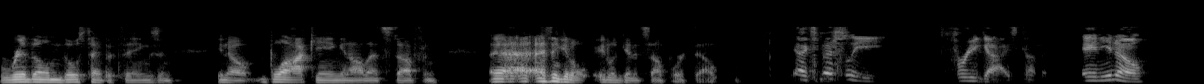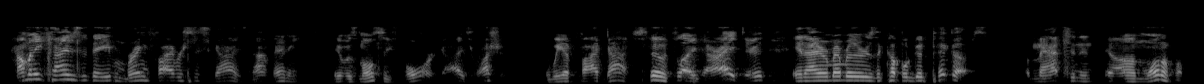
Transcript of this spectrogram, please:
rhythm, those type of things, and you know, blocking and all that stuff. And I, I think it'll it'll get itself worked out. Yeah, especially free guys coming. And you know, how many times did they even bring five or six guys? Not many. It was mostly four guys rushing, and we had five guys. So it's like, all right, dude. And I remember there was a couple good pickups, Mattison on one of them.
